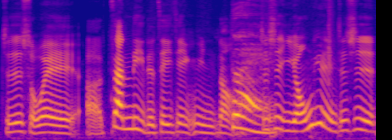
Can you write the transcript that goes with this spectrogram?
就是所谓呃站立的这一件运动，对就是永远就是。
